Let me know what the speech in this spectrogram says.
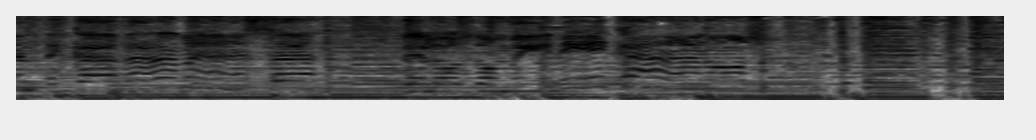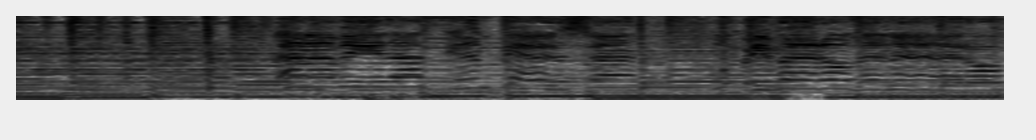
en cada mesa de los dominicanos. La Navidad que empieza un primero de enero,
